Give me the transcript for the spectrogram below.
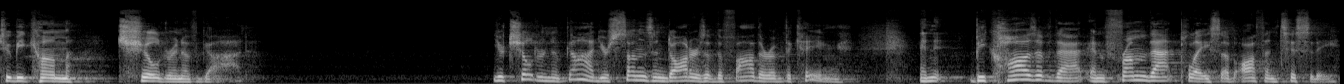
to become children of God. You're children of God. You're sons and daughters of the Father, of the King. And because of that, and from that place of authenticity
